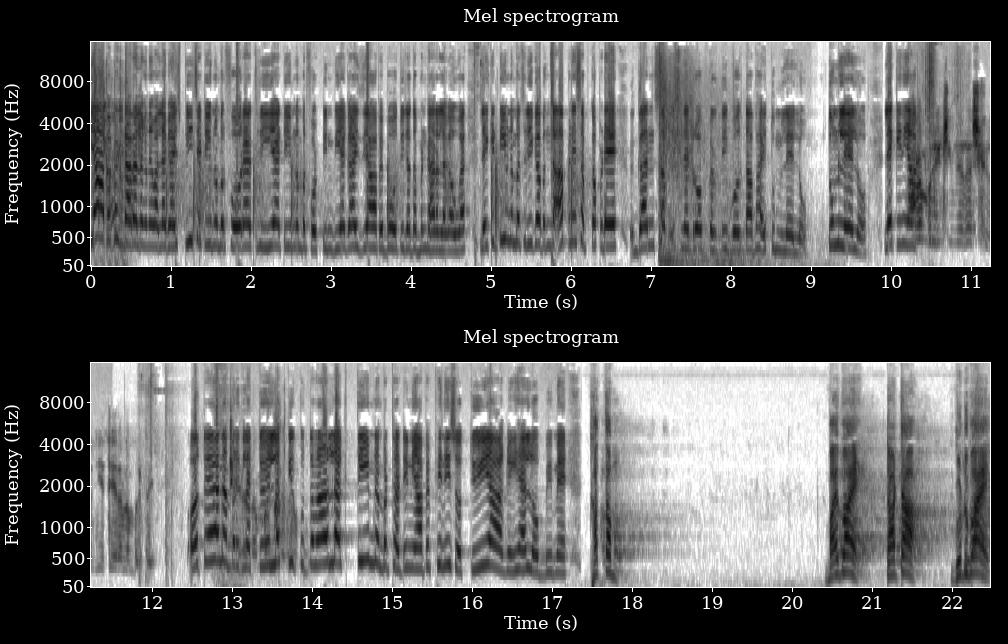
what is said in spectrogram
यहाँ पे भंडारा लगने वाला गाइस पीछे टीम नंबर फोर है थ्री है टीम नंबर फोर्टीन भी है गाइस यहाँ पे बहुत ही ज़्यादा भंडारा लगा हुआ है। लेकिन टीम नंबर थ्री का बंदा अपने सब कपड़े गन सब इसने ड्रॉप कर दी बोलता भाई तुम ले लो तुम ले लो। लेकिन यहाँ टीम ने रश कर दिया तेरह नंबर पे। और तेरह नंबर की लगती हुई lucky luck team number thirteen यहाँ पे फिनिश होती हुई आ गई है लॉबी में। खत्म। Bye bye tata good bye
